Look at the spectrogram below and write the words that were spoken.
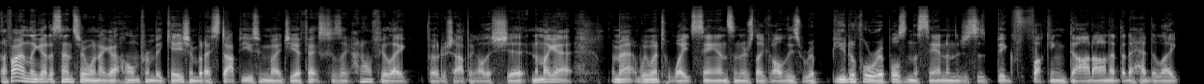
I finally got a sensor when I got home from vacation, but I stopped using my GFX because like I don't feel like photoshopping all this shit. And I'm like, at, I'm at, we went to White Sands and there's like all these rip, beautiful ripples in the sand and there's just this big fucking dot on it that I had to like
